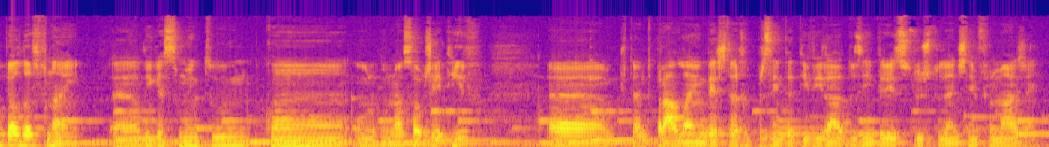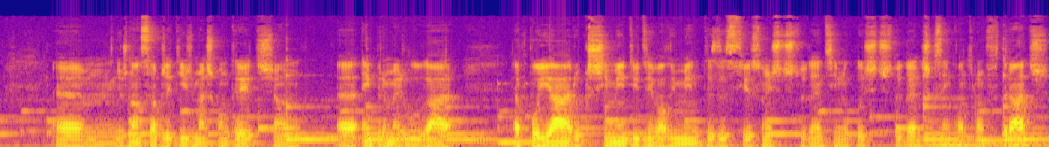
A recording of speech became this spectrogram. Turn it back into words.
Papel da FNAI uh, liga-se muito com o, o nosso objetivo, uh, portanto, para além desta representatividade dos interesses dos estudantes de enfermagem, um, os nossos objetivos mais concretos são, em primeiro lugar, apoiar o crescimento e o desenvolvimento das associações de estudantes e núcleos de estudantes que se encontram federados,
